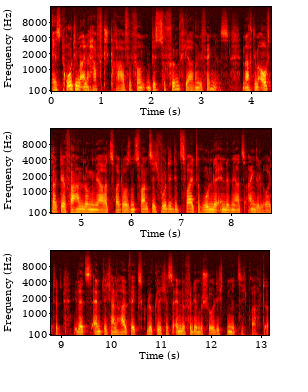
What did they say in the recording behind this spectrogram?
Es droht ihm eine Haftstrafe von bis zu fünf Jahren Gefängnis. Nach dem Auftakt der Verhandlungen im Jahre 2020 wurde die zweite Runde Ende März eingeläutet, die letztendlich ein halbwegs glückliches Ende für den Beschuldigten mit sich brachte.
